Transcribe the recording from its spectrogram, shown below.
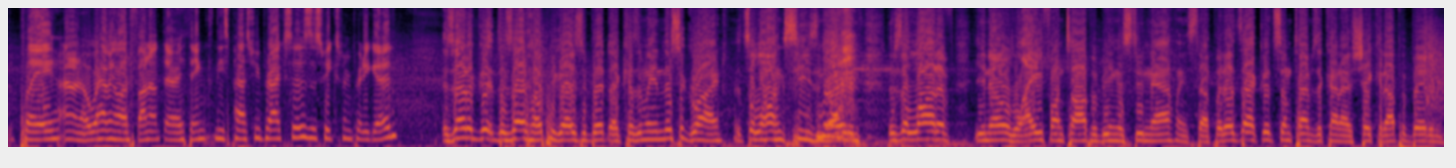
the play. I don't know, we're having a lot of fun out there. I think these past few practices, this week's been pretty good. Is that a good? Does that help you guys a bit? Because I mean, this is a grind. It's a long season, right? And there's a lot of you know life on top of being a student athlete and stuff. But is that good sometimes to kind of shake it up a bit and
